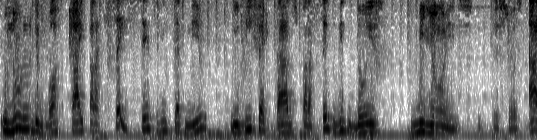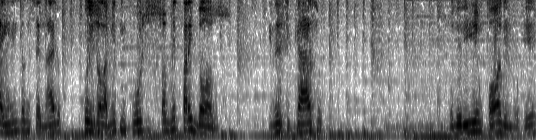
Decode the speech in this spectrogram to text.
o número de mortes cai para 627 mil e o de infectados para 122 milhões de pessoas. Ainda um cenário com isolamento imposto somente para idosos. E nesse caso, poderiam, podem morrer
